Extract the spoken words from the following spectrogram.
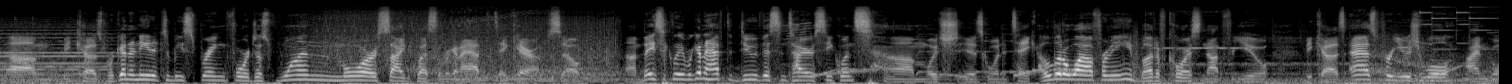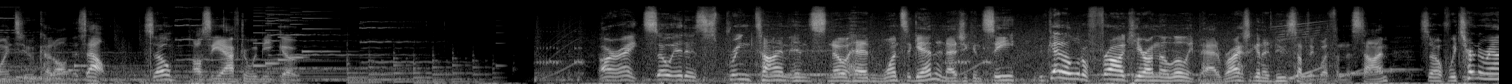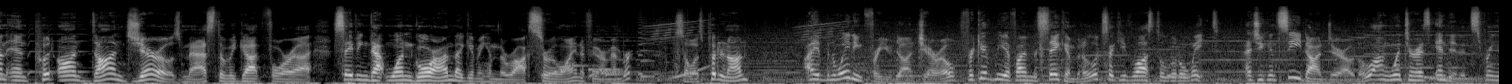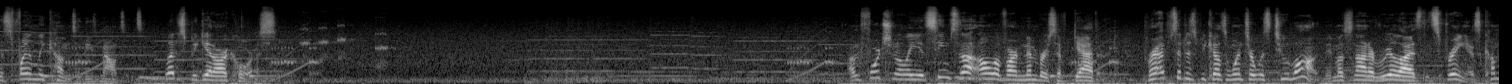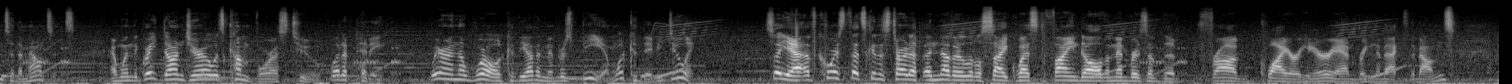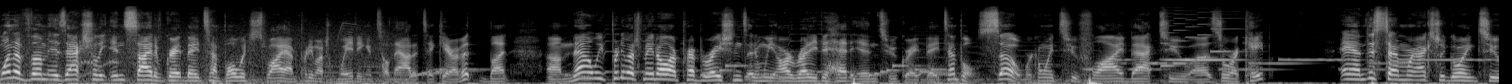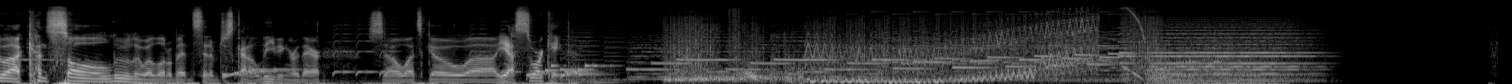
um, because we're gonna need it to be spring for just one more side quest that we're gonna have to take care of. So um, basically, we're going to have to do this entire sequence, um, which is going to take a little while for me, but of course not for you, because as per usual, I'm going to cut all this out. So, I'll see you after we beat Goht. Alright, so it is springtime in Snowhead once again, and as you can see, we've got a little frog here on the lily pad. We're actually going to do something with him this time. So if we turn around and put on Don Gero's mask that we got for uh, saving that one Goron by giving him the rock sirloin, if you remember. So let's put it on. I have been waiting for you, Don Gero. Forgive me if I'm mistaken, but it looks like you've lost a little weight. As you can see, Don Gero, the long winter has ended and spring has finally come to these mountains. Let us begin our chorus. Unfortunately, it seems not all of our members have gathered. Perhaps it is because winter was too long. They must not have realized that spring has come to the mountains. And when the great Don Gero has come for us too, what a pity. Where in the world could the other members be, and what could they be doing? So yeah, of course that's going to start up another little side quest to find all the members of the frog choir here and bring them back to the mountains. One of them is actually inside of Great Bay Temple, which is why I'm pretty much waiting until now to take care of it. But um, now we've pretty much made all our preparations and we are ready to head into Great Bay Temple. So we're going to fly back to uh, Zora Cape. And this time we're actually going to uh, console Lulu a little bit instead of just kind of leaving her there. So let's go, uh, yes, yeah, Zora Cape.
